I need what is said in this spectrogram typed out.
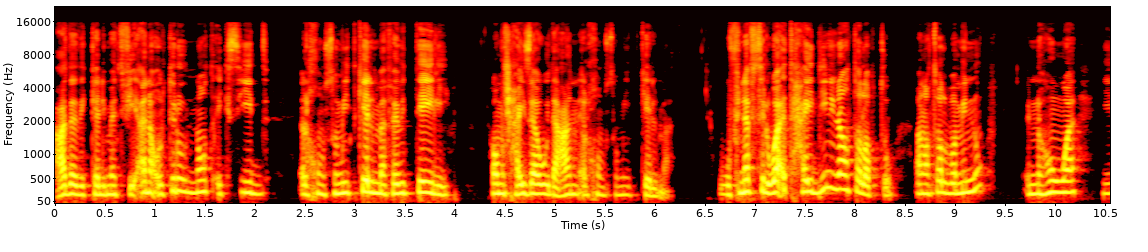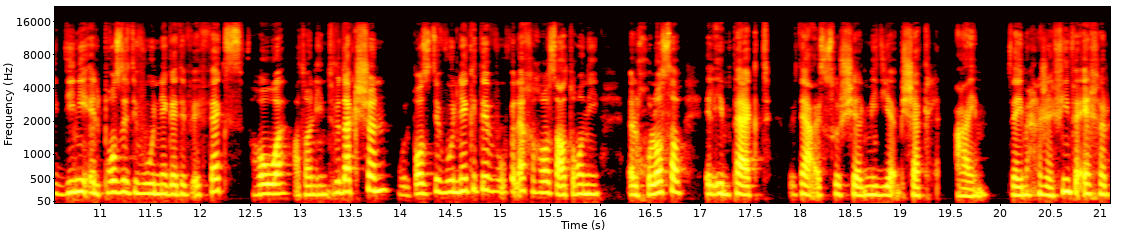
عدد الكلمات فيه، أنا قُلت له not exceed ال500 كلمة، فبالتالي هو مش هيزوّد عن ال500 كلمة، وفي نفس الوقت هيديني اللي أنا طلبته، أنا طالبة منه إن هو يديني الpositive والnegative effects فهو عطاني introduction والpositive والnegative وفي الآخر خالص عطاني الخلاصة ال impact بتاع ال social media بشكل عام، زي ما إحنا شايفين في آخر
